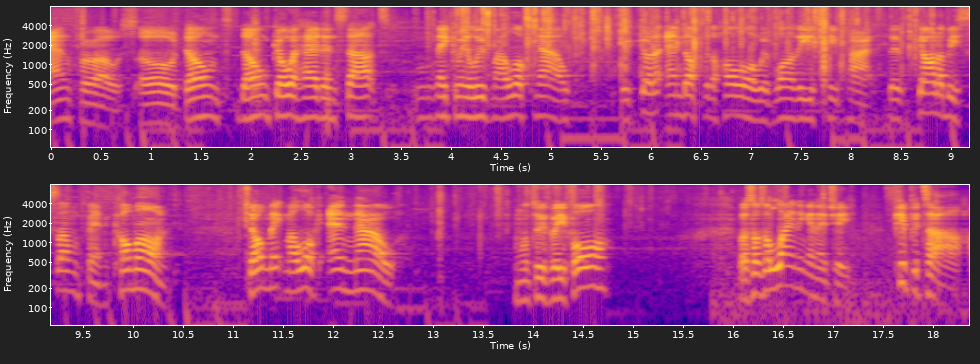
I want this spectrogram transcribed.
Ampharos. Oh, don't, don't go ahead and start making me lose my luck now. We've got to end off with a holo with one of these two packs. There's got to be something. Come on. Don't make my luck end now. One, two, three, four. But also a Lightning Energy. Pupitar.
